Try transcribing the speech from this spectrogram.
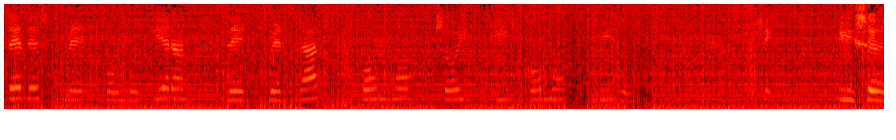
ustedes me conocieran de verdad cómo soy cómo vivo. Sí. Y se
